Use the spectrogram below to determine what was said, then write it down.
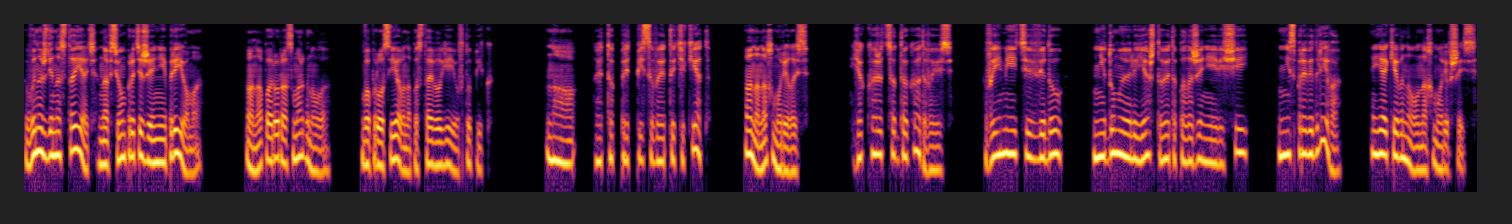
вынуждена стоять на всем протяжении приема?» Она пару раз моргнула. Вопрос явно поставил ее в тупик. «Но это предписывает этикет?» Она нахмурилась. «Я, кажется, догадываюсь. Вы имеете в виду, не думаю ли я, что это положение вещей несправедливо?» Я кивнул, нахмурившись.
